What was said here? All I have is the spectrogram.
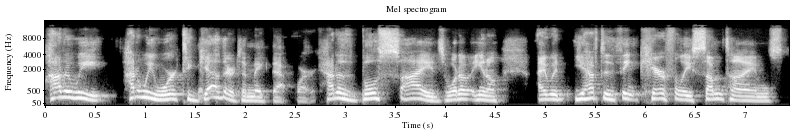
how do we, how do we work together to make that work? How does both sides, what, you know, I would, you have to think carefully sometimes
